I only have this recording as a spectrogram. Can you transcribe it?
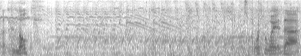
But nope. Just work away at that.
